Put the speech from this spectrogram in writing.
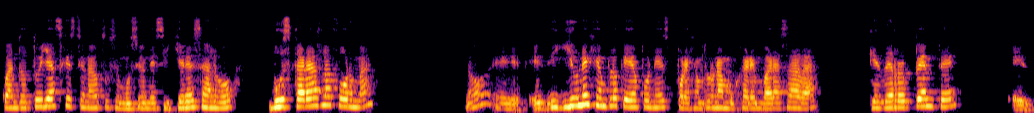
cuando tú ya has gestionado tus emociones y quieres algo, buscarás la forma, ¿no? Eh, y un ejemplo que ella pone es, por ejemplo, una mujer embarazada que de repente eh,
